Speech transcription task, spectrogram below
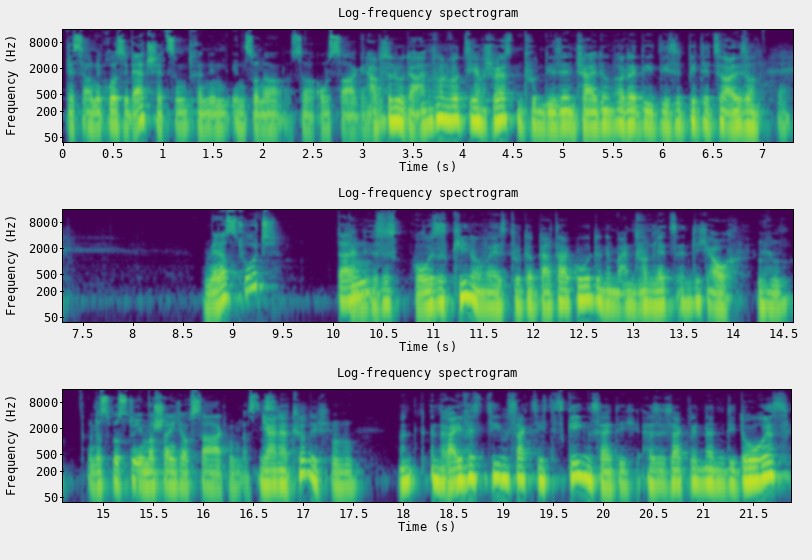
das ist auch eine große Wertschätzung drin in, in so einer so einer Aussage. ne? Absolut. Der Anton wird sich am schwersten tun, diese Entscheidung oder die, diese Bitte zu äußern. Und wenn er es tut, dann, Dann ist es großes Kino, weil es tut der Bertha gut und dem Anton letztendlich auch. und Und das wirst du ihm wahrscheinlich auch sagen. Ja, natürlich. Und ein reifes Team sagt sich das gegenseitig. Also ich sag, wenn dann die Doris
